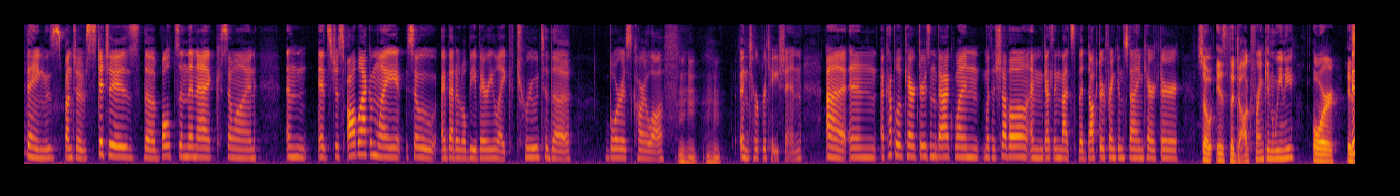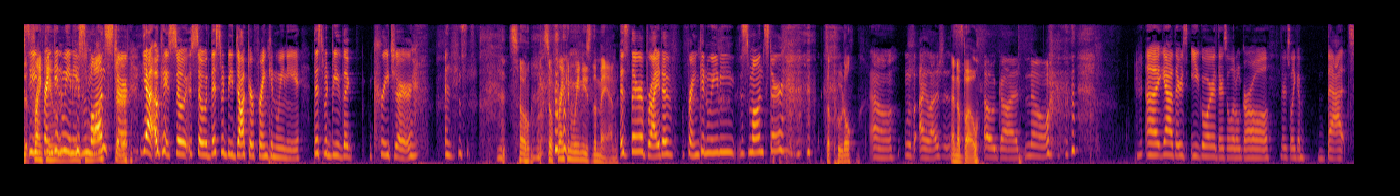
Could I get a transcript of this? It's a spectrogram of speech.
things bunch of stitches, the bolts in the neck, so on. And it's just all black and white, so I bet it'll be very, like, true to the Boris Karloff Mm-hmm. Mm-hmm. interpretation. Uh, and a couple of characters in the back, one with a shovel. I'm guessing that's the Dr. Frankenstein character. So is the dog Frankenweenie, or is, Is, it he Frankie Frankenweenie's monster? Yeah, okay, so so this would be Dr. Frankenweenie. This would be the creature. So so Frankenweenie's the man. is there a bride of Frankenweenie's monster? It's a poodle oh, with eyelashes. and a bow. Oh god, no. uh yeah, there's Igor, there's a little girl, there's like a bat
